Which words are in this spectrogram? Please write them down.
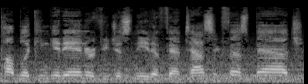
public can get in or if you just need a Fantastic Fest badge.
